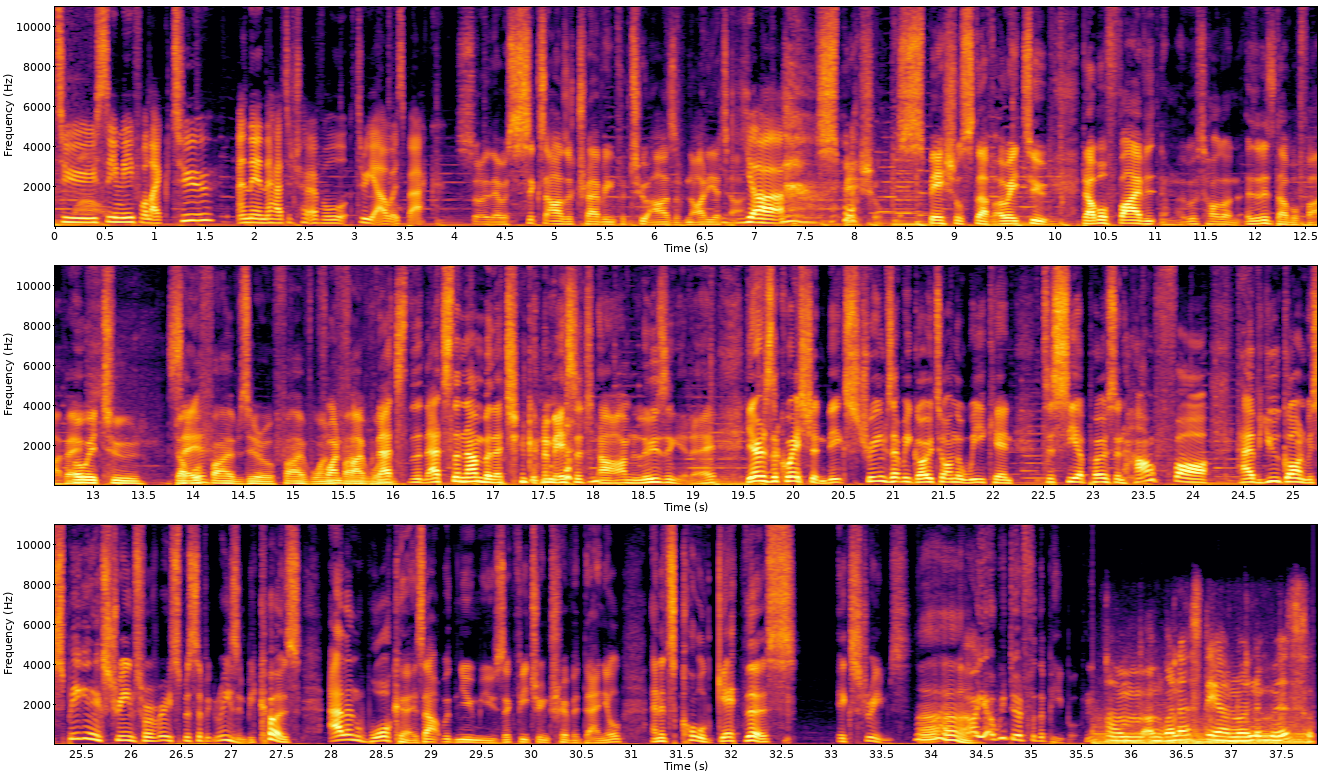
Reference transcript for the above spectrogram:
to see me for like two, and then they had to travel three hours back. So there was six hours of traveling for two hours of Nadia time. Yeah. Special, special stuff. Oh wait, two double five. is- Hold on, it is double five. Hey? Oh wait, two Say double it. five zero five one One five five. one. That's the that's the number that you're gonna message now. I'm losing it, eh? Here's the question: the extremes that we go to on the weekend to see a person. How far have you gone? We're speaking extremes for a very specific reason because Alan Walker is out with new music featuring Trevor Daniel, and it's called "Get This." Extremes. ah. Oh yeah, we do it for the people. Um, I'm gonna stay anonymous.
